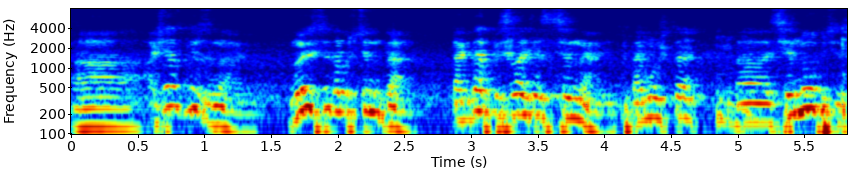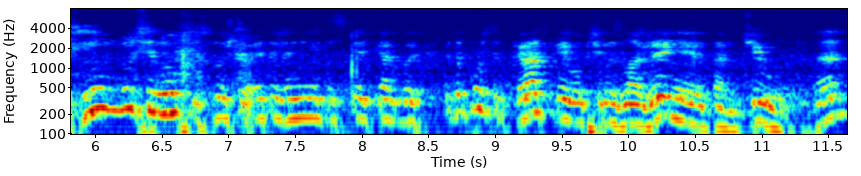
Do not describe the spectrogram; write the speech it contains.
а, а сейчас не знаю. Но если, допустим, да, тогда присылайте сценарий, потому что э, синопсис, ну, ну, синопсис, ну что, это же не, так сказать, как бы, это просто краткое, в общем, изложение там чего-то, да.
